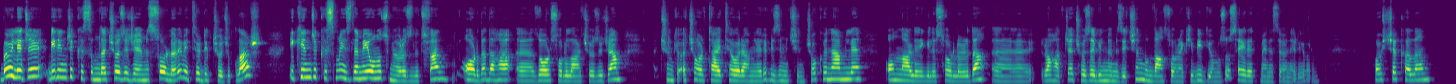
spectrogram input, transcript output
Böylece birinci kısımda çözeceğimiz soruları bitirdik çocuklar. İkinci kısmı izlemeyi unutmuyoruz lütfen. Orada daha e, zor sorular çözeceğim. Çünkü açıortay teoremleri bizim için çok önemli. Onlarla ilgili soruları da e, rahatça çözebilmemiz için bundan sonraki videomuzu seyretmenizi öneriyorum. Hoşçakalın,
